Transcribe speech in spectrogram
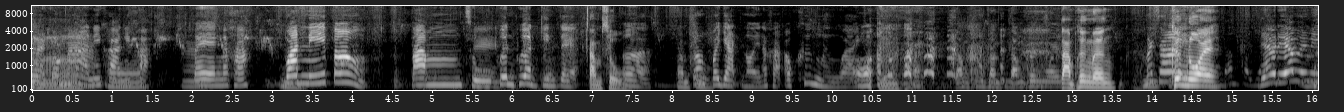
อถ่ายกล้องหน้านี่ค่ะนี่ค่ะ แตงนะคะ วันนี้ต้อง ตำสู่เพื่อนเพื่อนๆกินแต่ ตำสู่ เออตามต้อสูงตรประหยัดหน่อยนะคะ เอาครึ่งหนึ่งไว้มตำตำตำเครื่องไว้ตำครึ่งหนึ่งไม่ใช่ ครึ่งหน่วย เดี๋ยวเดี๋ยวไม่มี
